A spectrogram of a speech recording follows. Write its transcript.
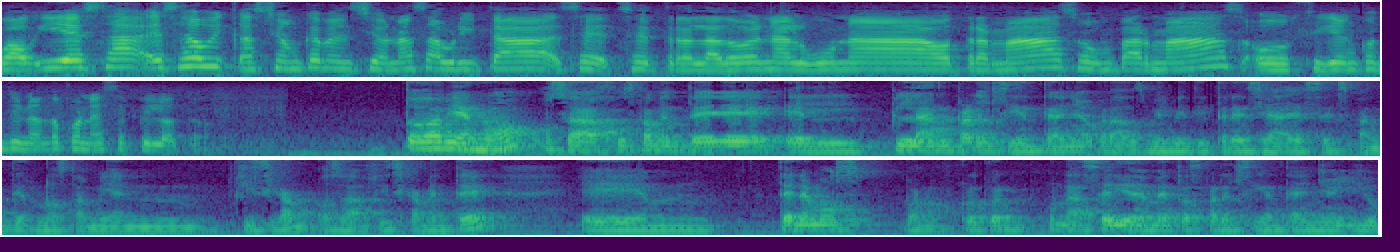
Wow, ¿y esa, esa ubicación que mencionas ahorita se, trasladó en alguna otra más o un par más o siguen continuando con ese piloto? Todavía no, o sea, justamente el plan para el siguiente año, para 2023, ya es expandirnos también física, o sea, físicamente. Eh, tenemos, bueno, creo que una serie de metas para el siguiente año y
